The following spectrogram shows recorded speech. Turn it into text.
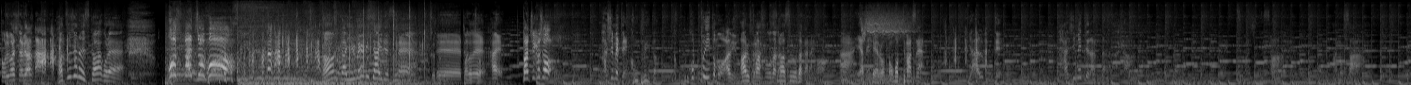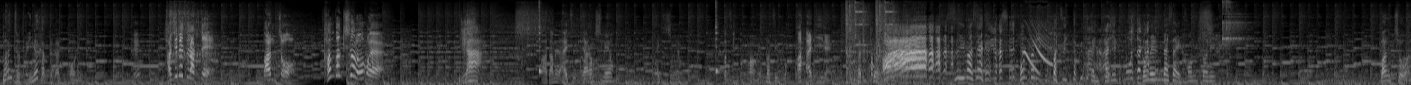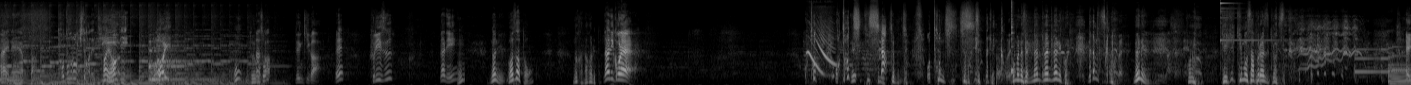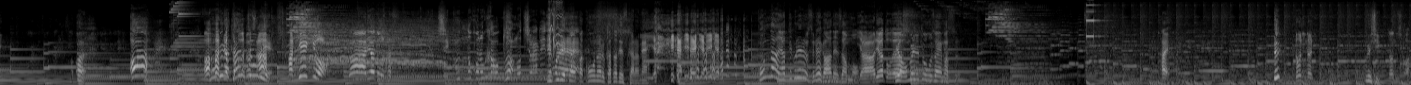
取りました皆さん。初じゃないですかこれ。オスパンチョ4なんか夢みたいですね。えー、ということではいバッチいきましょう。初めて。コンプリーターコンプリーコンプリートもあるよ。あるから。スマスロだから。スマスロだから。ああやってやろうと思ってます。やるって。初めてなんだからさ。マジでさあのさ番長とかいなかった学校に？え？初めてだって。番長。看板騎士だろこれ。なああダメだ。あいつやろう。閉めよう。あいつ閉めよ一発いっとく。ううん一発いっとあいいね。一発いっとこうあすいません。ーすいません。本当に一発いっとくとか言ってね。あ申し訳ごない。めんなさい本当に。番長はないねやっ轟きとかねはいはい TD ぱおい！んどういうこと？電気が。え？フリーズ？何？ん？何？わざと？なんか流れて何これ？音ちっちゃ。音ちっちゃ。ごめんなさいなな何これ何ですかこれ何この激キモサプライズ来ましはいたはいああありがとうございます誕ああケーキをうわあありがとうございます自分のこの顔気持ち悪いいねこれずれ。かやっぱこうなる方ですからね。いやいやいやいやこんなんやってくれるんですねガーデンさんも。いやありがとうございいます。やおめでとうございます。はい。え？何何？嬉しい。何ですか？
